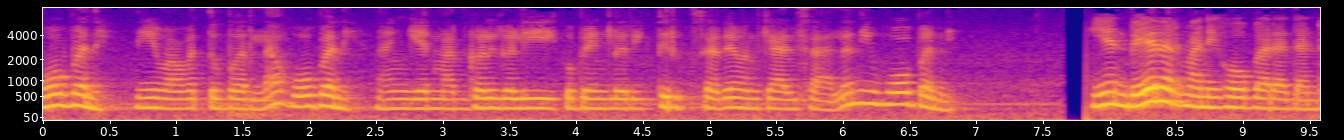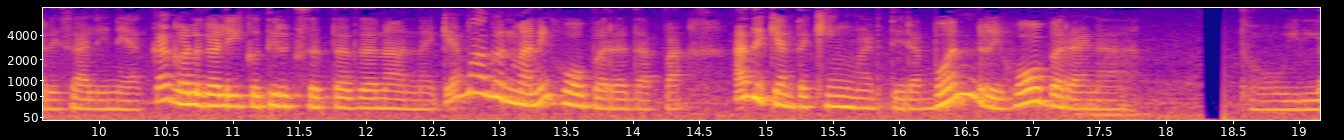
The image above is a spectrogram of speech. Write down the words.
ಹೋಗ್ಬನ್ನಿ. ನೀವು ಅವತ್ತು ಬರಲ್ಲ ಹೋಗ್ಬನ್ನಿ. ನನಗೇನು ಮಕ್ಕಳುಗಳಿಗೆ ಬೆಂಗಳೂರಿಗೆ ತಿರುಗಿಸೋದೇ ಒಂದು ಕೆಲಸ ಅಲ್ಲ, ನೀವು ಹೋಗ್ಬನ್ನಿ. ಏನು ಬೇರೆಯವ್ರ ಮನೆಗೆ ಹೋಗಿ ಸಾಲಿನಿ ಅಕ್ಕ? ಗಳಿಗಳಿಗೂ ತಿರುಗ್ಸತ್ತದನ ಅನ್ನಕ್ಕೆ ಮಗನ ಮನೆಗೆ ಹೋಗಿ ಬರೋದಪ್ಪ ಅದಕ್ಕೆ ಅಂತ ಹಿಂಗೆ ಮಾಡ್ತೀರಾ? ಬನ್ರಿ ಹೋಗಿ ಬರೋಣ ಥೋ, ಇಲ್ಲ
